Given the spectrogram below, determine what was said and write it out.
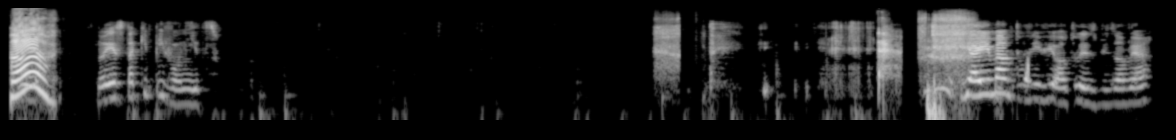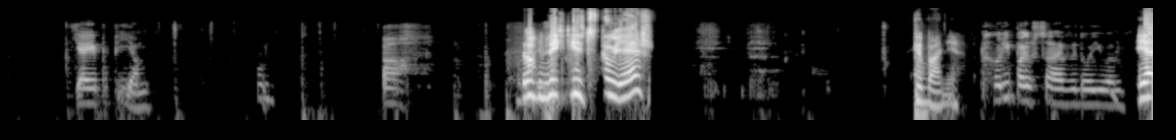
Tak. No jest takie piwo, nic. Ja je mam tu Niwie, o tu jest widzowie. Ja je popijam. Ach, Dobrze się czujesz? Chyba nie. cholipa już całe wydoiłem. Ja,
